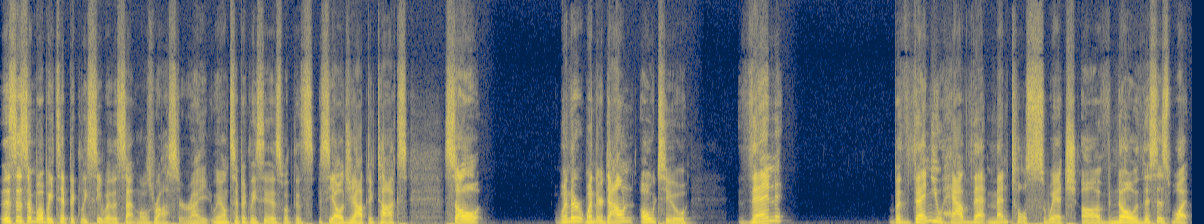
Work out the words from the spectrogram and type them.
this isn't what we typically see with the Sentinels roster, right? We don't typically see this with this CLG Optic Talks. So when they're when they're down 0-2, then but then you have that mental switch of no, this is what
